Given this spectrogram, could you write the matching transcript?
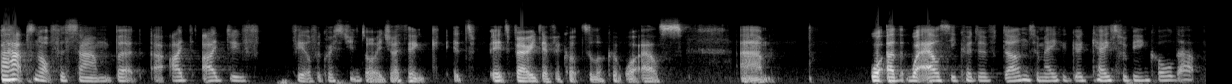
perhaps not for Sam, but I I do feel for Christian Doidge. I think it's it's very difficult to look at what else. Um, what other, what else he could have done to make a good case for being called up?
